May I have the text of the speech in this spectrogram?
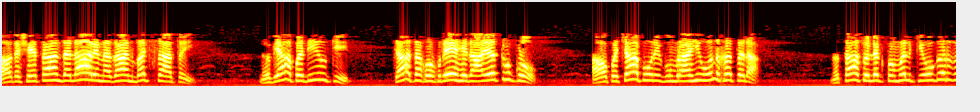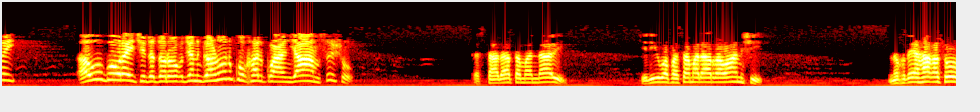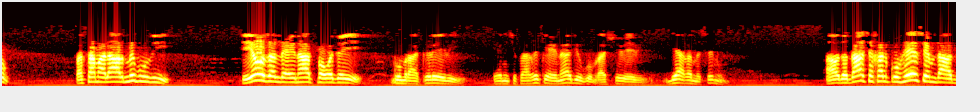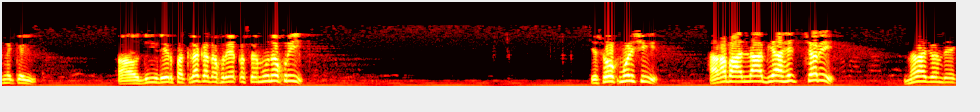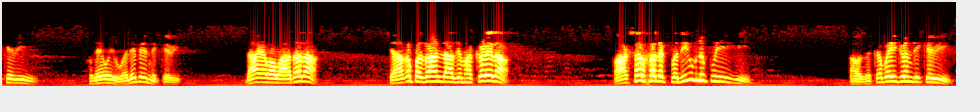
او د شیطان د لارې نه ځان بچ ساتئ. نو بیا په دیو کې چاته خو خدای هدایت وکړو او په چا پورې گمراهی ونختله نو تاسو لږ په ملک وګرځئ. او ګورئ چې د دروغجن غنونکو خلکو انجام څه شو. استاده تمناوي چې دی و سمه روان شي. نو خدای هغه څوک په سمه لار نه بوزي چې یو ځل د عناد په وجه یې ګمراه کړی وي. یعنی چې په هغه کې عناد یو ګمراه شوی وي بیا هغه نسمي او د داسې خلکو هیڅ امداد نه کوي. او دی ډیر پکلکه د خدای قسمونه خوري. چې څوک مړ شي هغه به الله بیا هیڅ چری نه را ژوندې کوي. خدای وی ولې به نه کوي؟ دا یو وعده ده چې هغه په ځان لازمه کړې ده اکثر خلک په دیوم نه پويږي او ځکه به ژوندې کوي.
